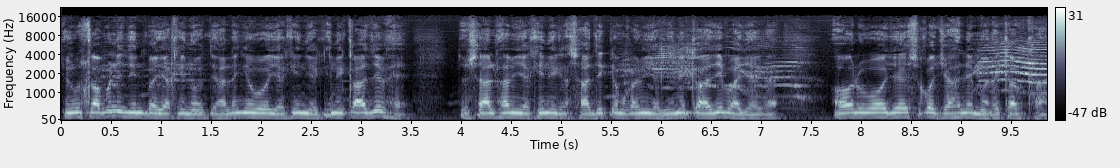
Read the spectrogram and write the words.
کیونکہ اس کو اپنے دن پر یقین ہوتے، حالانکہ وہ یقین یقین کاذب ہے۔ تو سالفہ میں یقین صادق کے مقام یقین کاذب آ جائے گا۔ اور وہ جو ہے، اس کو جہل مرکب کھا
